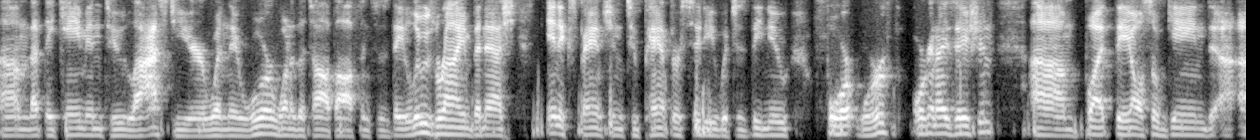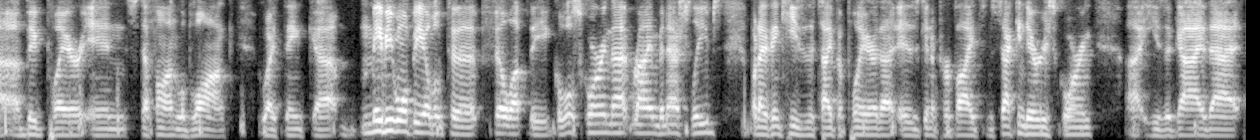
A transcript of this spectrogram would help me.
um, that they came into last year when they were one of the top offenses. They lose Ryan Benesch in expansion to Panther City, which is the new Fort Worth organization, um, but they also gained a, a, big player in Stefan LeBlanc, who I think uh, maybe won't be able to fill up the goal scoring that Ryan Benesch leaves, but I think he's the type of player that is going to provide some secondary scoring. Uh, he's a guy that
